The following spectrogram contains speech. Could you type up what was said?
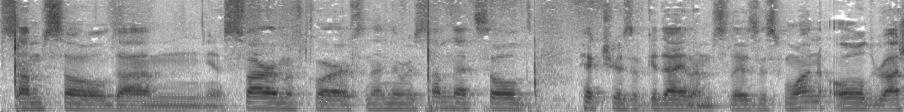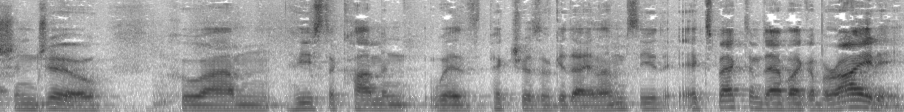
Some sold um, you know svarim, of course, and then there were some that sold pictures of gedolim. So there's this one old Russian Jew who um, who used to come in with pictures of gedolim. So you'd expect him to have like a variety,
